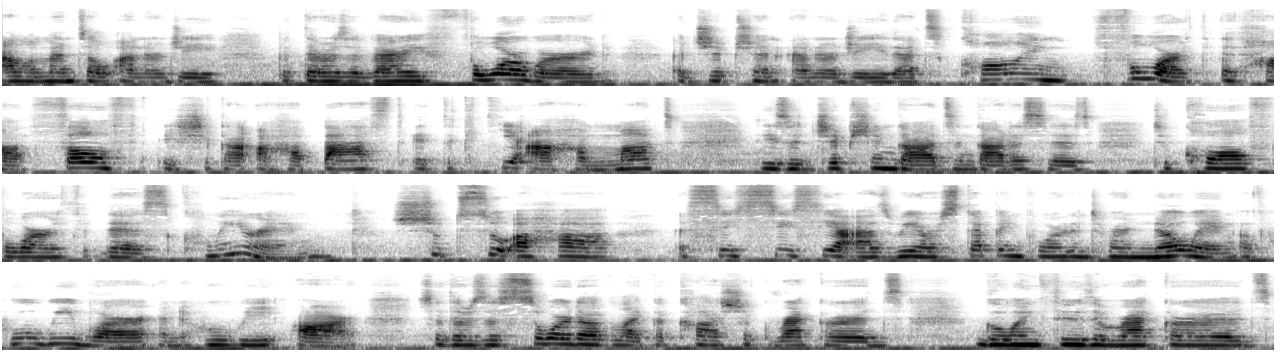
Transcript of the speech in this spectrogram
elemental energy, but there's a very forward Egyptian energy that's calling forth these Egyptian gods and goddesses to call forth this clearing. shutsu aha as we are stepping forward into our knowing of who we were and who we are. So there's a sort of like Akashic records, going through the records,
